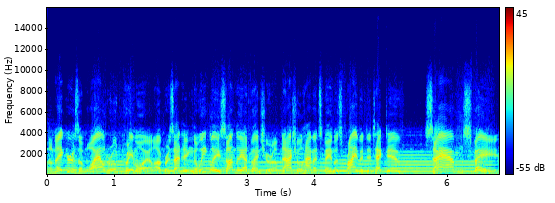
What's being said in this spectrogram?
The makers of Wild Root Cream Oil are presenting the weekly Sunday adventure of Dashiell Hammett's famous private detective, Sam Spade.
